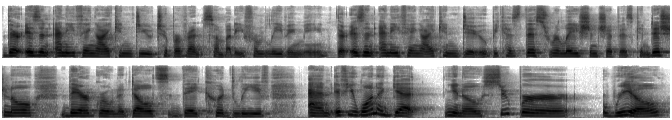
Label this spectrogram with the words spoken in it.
there isn't anything I can do to prevent somebody from leaving me. There isn't anything I can do because this relationship is conditional. They're grown adults. They could leave. And if you want to get, you know, super real,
